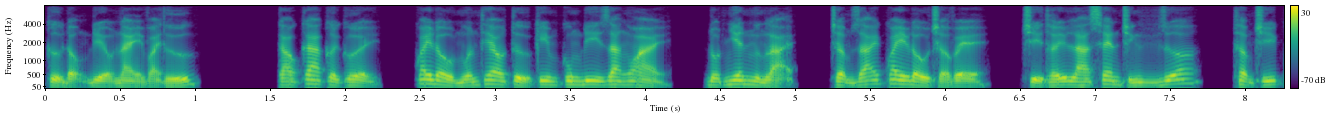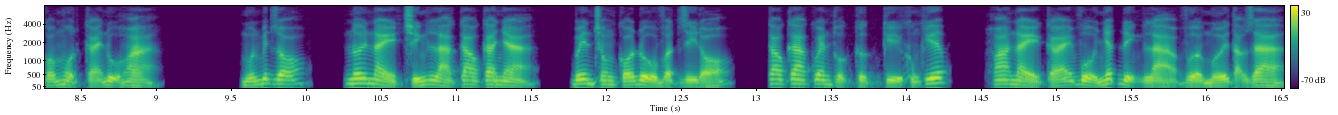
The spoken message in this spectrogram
cử động điều này vài thứ. Cao ca cười cười, quay đầu muốn theo tử kim cung đi ra ngoài, đột nhiên ngừng lại, chậm rãi quay đầu trở về, chỉ thấy lá sen chính giữa, thậm chí có một cái nụ hoa. Muốn biết rõ, nơi này chính là cao ca nhà, bên trong có đồ vật gì đó, cao ca quen thuộc cực kỳ khủng khiếp, hoa này cái vội nhất định là vừa mới tạo ra,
